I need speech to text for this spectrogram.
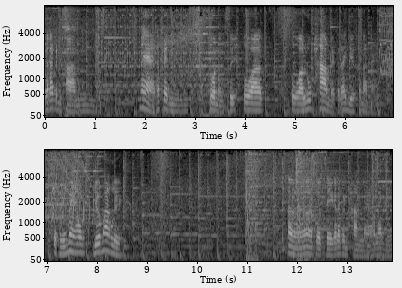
ก็ได้เป็นพันแหม่ถ้าเป็นตัวหนังสือตัวตัวรูปภาพเนี่ยจะได้เยอะขนาดไหน โอ้โห แมวเยอะมากเลย เออ ตัวเจก็ได้เป็นพันแล้วรอบนี้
